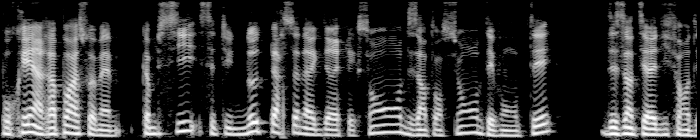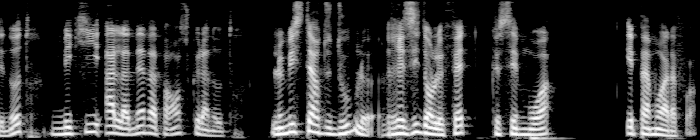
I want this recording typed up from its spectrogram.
pour créer un rapport à soi-même comme si c'était une autre personne avec des réflexions, des intentions, des volontés, des intérêts différents des nôtres, mais qui a la même apparence que la nôtre. Le mystère du double réside dans le fait que c'est moi et pas moi à la fois.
